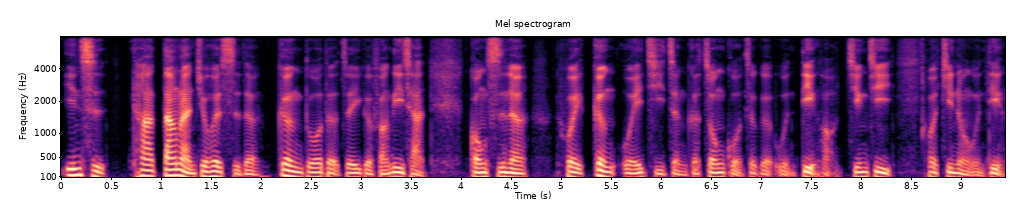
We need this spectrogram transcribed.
因此，它当然就会使得更多的这一个房地产公司呢，会更危及整个中国这个稳定哈经济或金融稳定。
